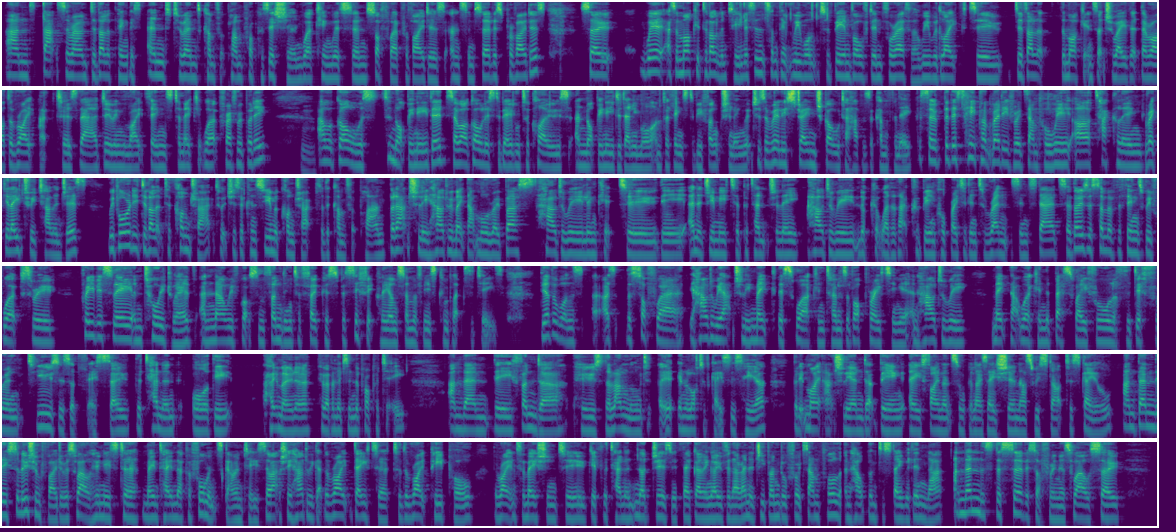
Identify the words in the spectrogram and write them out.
And that's around developing this end to end comfort plan proposition, working with some software providers and some service providers. So we're as a market development team, this isn't something we want to be involved in forever. We would like to develop the market in such a way that there are the right actors there doing the right things to make it work for everybody. Mm. Our goal was to not be needed. So our goal is to be able to close and not be needed anymore and for things to be functioning, which is a really strange goal to have as a company. So for this heat pump ready, for example, we are tackling regulatory challenges We've already developed a contract, which is a consumer contract for the comfort plan. But actually, how do we make that more robust? How do we link it to the energy meter potentially? How do we look at whether that could be incorporated into rents instead? So, those are some of the things we've worked through previously and toyed with. And now we've got some funding to focus specifically on some of these complexities. The other ones, uh, as the software, how do we actually make this work in terms of operating it? And how do we make that work in the best way for all of the different users of this. So the tenant or the homeowner, whoever lives in the property, and then the funder, who's the landlord in a lot of cases here. But it might actually end up being a finance organization as we start to scale. And then the solution provider as well, who needs to maintain their performance guarantee. So, actually, how do we get the right data to the right people the right information to give the tenant nudges if they're going over their energy bundle, for example, and help them to stay within that. And then there's the service offering as well. So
